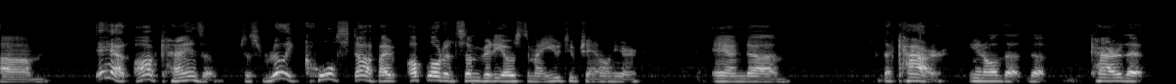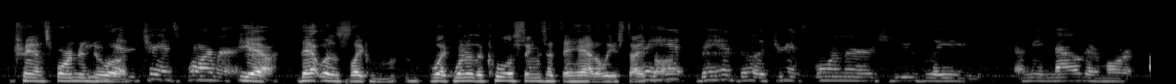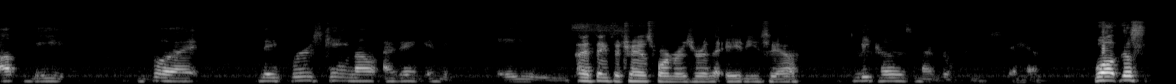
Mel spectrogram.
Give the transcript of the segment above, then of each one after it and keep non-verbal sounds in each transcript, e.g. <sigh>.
Um, they had all kinds of just really cool stuff. I uploaded some videos to my YouTube channel here, and um, the car, you know, the the car that transformed into You a had a transformer. yeah, that was like like one of the coolest things that they had. At least I they thought. had they had the transformers usually i mean now they're more upbeat but they first came out i think in the 80s I think the Transformers are in the 80s, yeah. because my brother used to have Well, this,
